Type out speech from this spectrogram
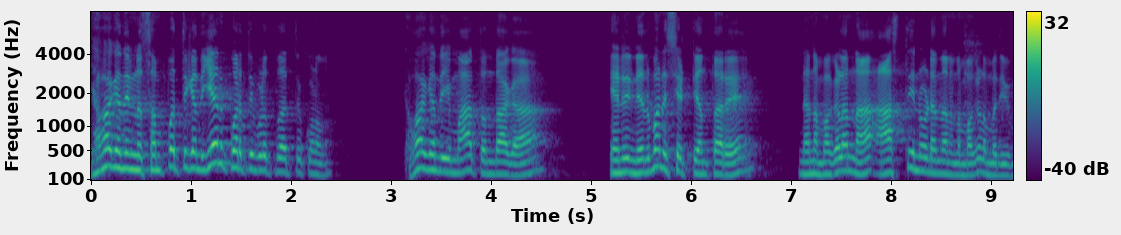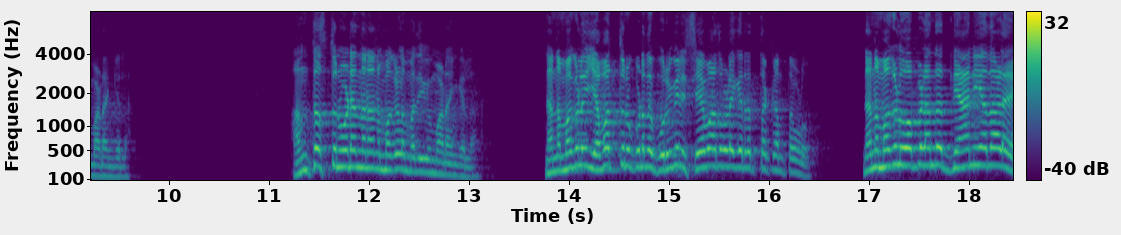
ಯಾವಾಗ ನಿನ್ನ ಸಂಪತ್ತಿಗೆಂದು ಏನು ಕೊರತೆ ಬೀಳ್ತದೆ ಅಂತ ತಿಳ್ಕೊಳ್ಳೋದು ಯಾವಾಗಿಂದ ಈ ಮಾತು ಅಂದಾಗ, ಏನ್ರಿ ನಿರ್ಮಲ ಶೆಟ್ಟಿ ಅಂತಾರೆ, ನನ್ನ ಮಗಳನ್ನು ಆಸ್ತಿ ನೋಡಿ ಅಂದ ನನ್ನ ಮಗಳ ಮದುವೆ ಮಾಡಂಗಿಲ್ಲ. ಅಂತಸ್ತು ನೋಡಿ ನನ್ನ ಮಗಳ ಮದುವೆ ಮಾಡಂಗಿಲ್ಲ. ನನ್ನ ಮಗಳು ಯಾವತ್ತೂ ಕೂಡ ಗುರುವಿನ ಸೇವಾದೊಳಗೆ ಇರತಕ್ಕಂಥವಳು. ನನ್ನ ಮಗಳು ಒಬ್ಬಳಂದ ಜ್ಞಾನಿ ಅದಾಳೆ.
